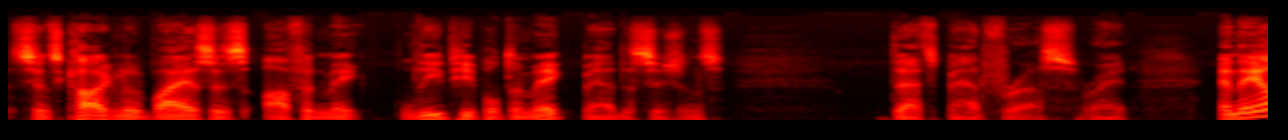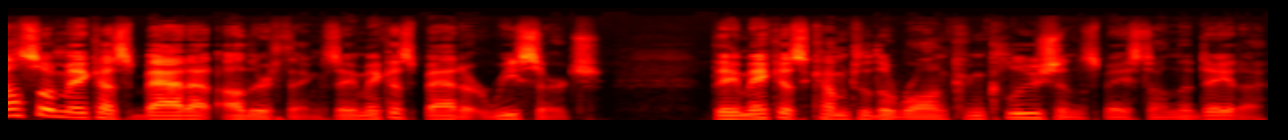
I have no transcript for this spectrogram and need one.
since cognitive biases often make lead people to make bad decisions, that's bad for us, right? And they also make us bad at other things. They make us bad at research. They make us come to the wrong conclusions based on the data.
